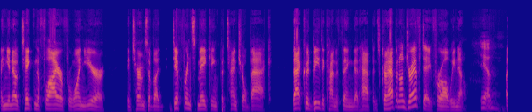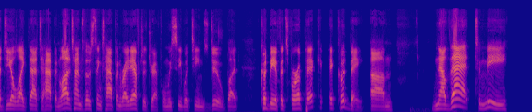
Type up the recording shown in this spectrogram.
and you know taking the flyer for one year in terms of a difference making potential back. That could be the kind of thing that happens. Could happen on draft day for all we know. yeah. A deal like that to happen. A lot of times those things happen right after the draft when we see what teams do, but could be if it's for a pick, it could be. Um, now that to me,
